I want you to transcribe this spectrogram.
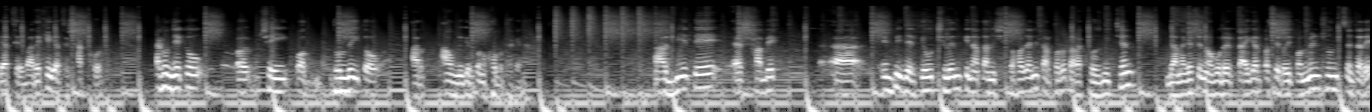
গেছে বা রেখে গেছে স্বাক্ষর। এখন যে কেউ সেই পথ ধরলেই তো আর আওয়ামী লীগের কোনো খবর থাকে না। আর বিয়েতে সাবেক এমপিদের কেউ ছিলেন কিনা তা নিশ্চিত হওয়া যায়নি। তারপরেও তারা খোঁজ নিচ্ছেন। জানা গেছে নগরের টাইগার পাসের ওই কনভেনশন সেন্টারে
